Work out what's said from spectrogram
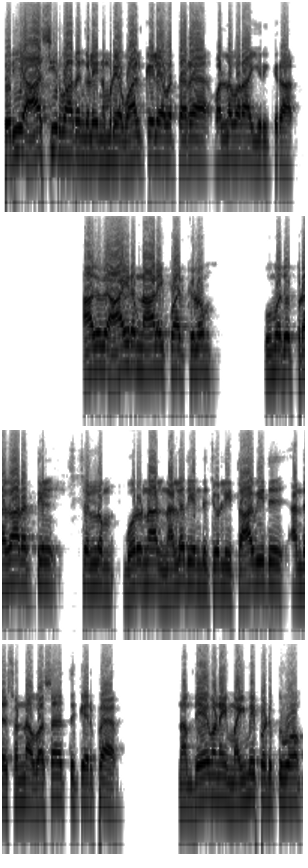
பெரிய ஆசீர்வாதங்களை நம்முடைய வாழ்க்கையிலே அவர் தர வல்லவராய் இருக்கிறார். ஆகவே ஆயிரம் நாளை பார்க்கிலும் உமது பிரகாரத்தில் செல்லும் ஒரு நாள் நல்லது என்று சொல்லி தாவீது அந்த சொன்ன வசனத்துக்கேற்ப நாம் தேவனை மைமைப்படுத்துவோம்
